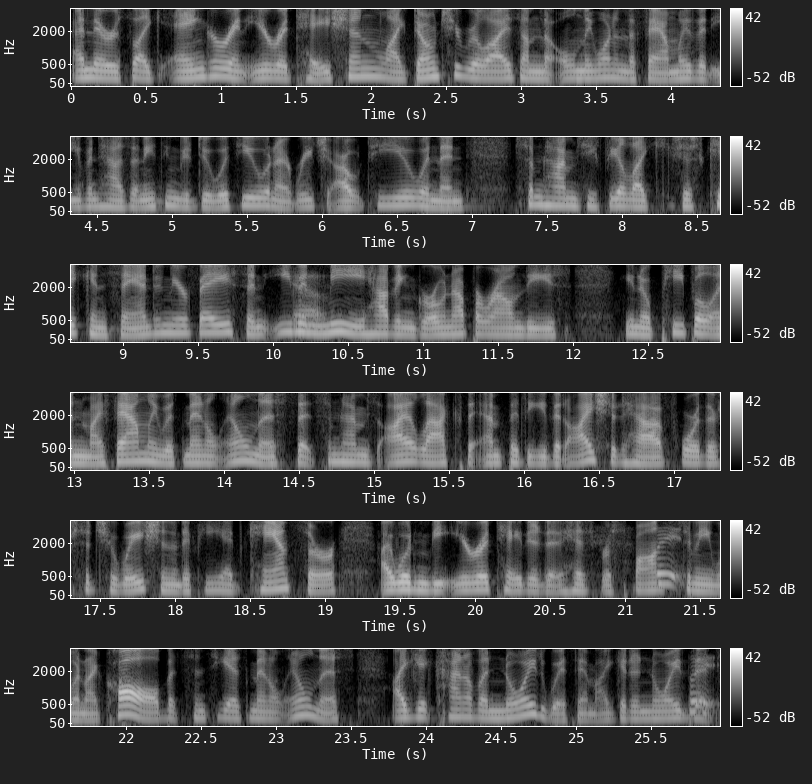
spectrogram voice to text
And there's like anger and irritation. Like, don't you realize I'm the only one in the family that even has anything to do with you? And I reach out to you, and then sometimes you feel like he's just kicking sand in your face. And even Yeah. me, having grown up around these, you know, people in my family with mental illness, that sometimes I lack the empathy that I should have for their situation. That if he had cancer, I wouldn't be irritated at his response But- to me when I call. But since he has mental illness, I get kind of annoyed with him. I get annoyed that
